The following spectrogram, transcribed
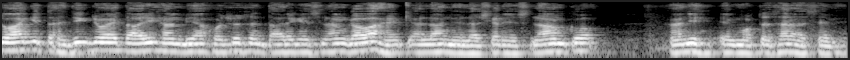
دعا کی تصدیق جو ہے، تاریخ انبیاء، خصوصاً تاریخ اسلام گواہ ہے کہ اللہ نے لشکر اسلام کو ہاں جی ایک مختصر عرصے میں۔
